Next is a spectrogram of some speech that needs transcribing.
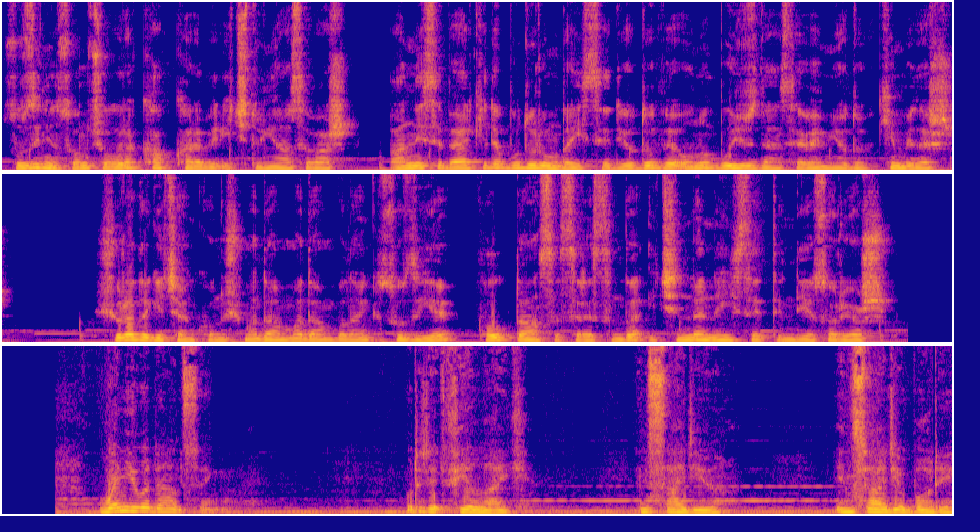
Suzy'nin sonuç olarak kapkara bir iç dünyası var. Annesi belki de bu durumu da hissediyordu ve onu bu yüzden sevemiyordu. Kim bilir. Şurada geçen konuşmada Madame Blanc Susie'ye folk dansı sırasında içinde ne hissettin diye soruyor. When you were dancing, what did it feel like? Inside you, inside your body.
